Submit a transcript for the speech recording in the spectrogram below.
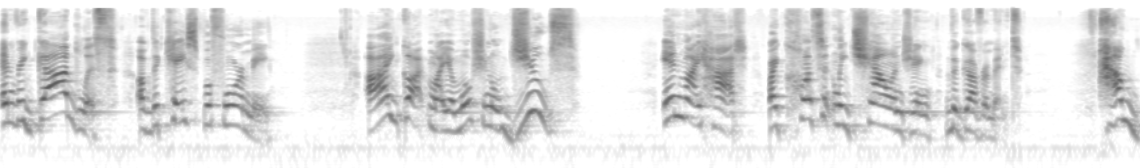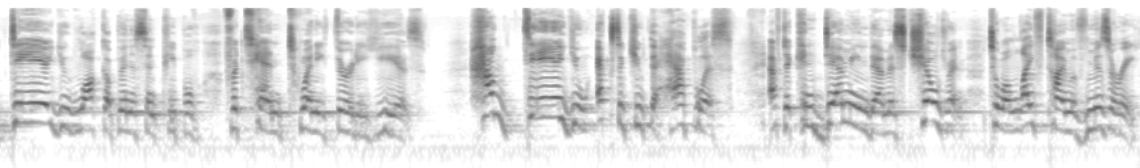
And regardless of the case before me, I got my emotional juice in my heart by constantly challenging the government. How dare you lock up innocent people for 10, 20, 30 years? How dare you execute the hapless after condemning them as children to a lifetime of misery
